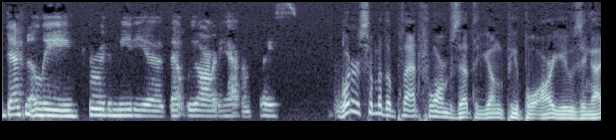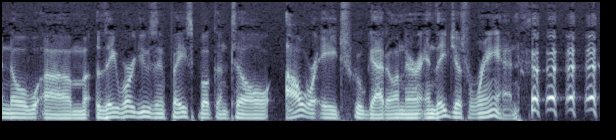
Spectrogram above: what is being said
definitely through the media that we already have in place what are some of the platforms that the young people are using? I know um, they were using Facebook until our age group got on there, and they just ran.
